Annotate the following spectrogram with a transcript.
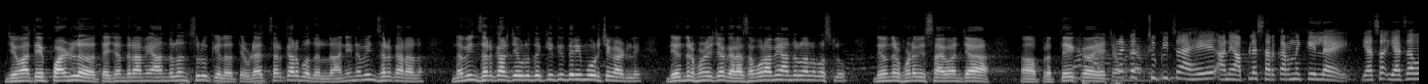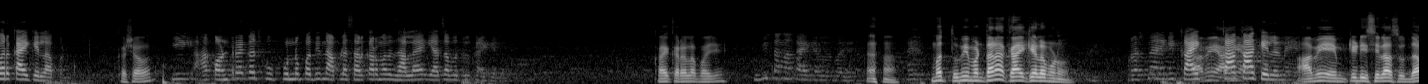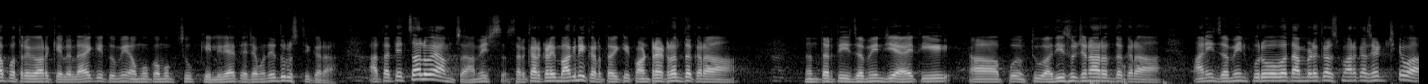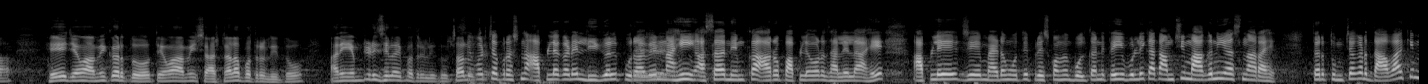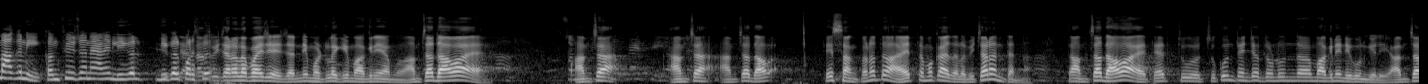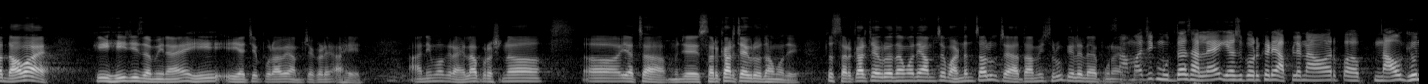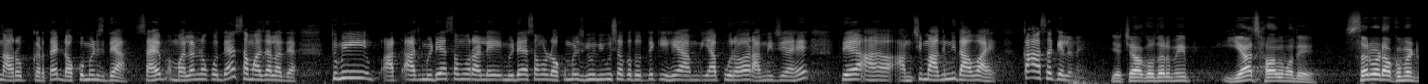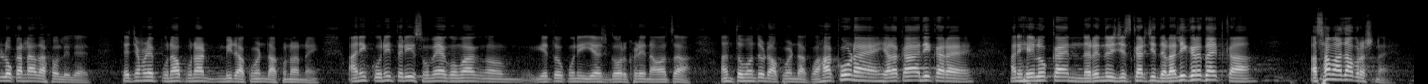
जेव्हा ते पाडलं त्याच्यानंतर आम्ही आंदोलन सुरू केलं तेवढ्यात सरकार बदललं आणि नवीन सरकार आलं. नवीन सरकारच्या विरुद्ध कितीतरी मोर्चे काढले. देवेंद्र फडणवीसच्या घरासमोर आम्ही आंदोलनाला बसलो. देवेंद्र फडणवीस साहेबांच्या प्रत्येक कॉन्ट्रॅक्ट चुकीचं आहे आणि आपल्या सरकारने केलं आहे याचा याच्यावर काय केलं आपण? कशावर? की हा कॉन्ट्रॅक्टच पू- पूर्ण पद्धतीने आपल्या सरकारमध्ये झाला आहे याच्याबद्दल काय केलं? काय करायला पाहिजे? तुम्ही सांगा काय केलं पाहिजे. मग तुम्ही म्हणता ना काय केलं म्हणून? प्रश्न आहे की काय आम्ही- का आम्ही- का केलं नाही? आम्ही एम टी डी सीला सुद्धा पत्रव्यवहार केलेला आहे की तुम्ही अमुक अमुक चूक केलेली आहे त्याच्यामध्ये दुरुस्ती करा. आता ते चालू आहे आमचं. आम्ही स- सरकारकडे मागणी करतो आहे की कॉन्ट्रॅक्ट रद्द करा. नंतर ती जमीन जी आहे ती तू अधिसूचना रद्द करा आणि जमीन पूर्ववत आंबेडकर स्मारकासाठी ठेवा. हे जेव्हा आम्ही करतो तेव्हा आम्ही शासनाला पत्र लिहितो आणि एम टी डी सीलाही पत्र लिहितो. चालू शेवटचा प्रश्न आपल्याकडे लिगल पुरावे नाही असा नेमका आरोप आपल्यावर झालेला आहे. आपले जे मॅडम होते प्रेस कॉन्फरन्स बोलताना तेही बोलले की आता आमची मागणी असणार आहे. तर तुमच्याकडे दावा की मागणी? कन्फ्युजन आहे आणि लिगल लिगल त्यांनाच विचारायला पाहिजे. ज्यांनी म्हटलं की मागणी आहे. म्हणून. आमचा दावा आहे. आमचा आमचा आमचा दावा तेच सांगतो ना तर आहेत तर मग काय झालं? विचारा ना त्यांना. तर आमचा दावा आहे त्यात चु चुकून त्यांच्या तोंडून मागणी निघून गेली. आमचा दावा आहे की ही जी जमीन आहे ही याचे पुरावे आमच्याकडे आहेत. आणि मग राहिला प्रश्न याचा म्हणजे सरकारच्या विरोधामध्ये. तर सरकारच्या विरोधामध्ये आमचं भांडण चालूच आहे. आता आम्ही सुरू केलेलं आहे पुन्हा. सामाजिक मुद्दा झाला आहे यश गोरखेडे आपल्या नावावर नाव घेऊन आरोप करतायत. डॉक्युमेंट्स द्या. साहेब मला नको द्या. समाजाला द्या. तुम्ही आज मीडियासमोर आले. मीडियासमोर डॉक्युमेंट्स घेऊन येऊ शकत होते की हे आम या पुरावर आम्ही जे आहे ते आमची मागणी दावा आहे. का असं केलं नाही? याच्या अगोदर मी याच हॉलमध्ये सर्व डॉक्युमेंट लोकांना दाखवलेले आहेत. त्याच्यामुळे पुन्हा पुन्हा मी डॉक्युमेंट दाखवणार नाही. आणि कोणीतरी सोम्या गोमा येतो कोणी यश गोरखडे नावाचा आणि तो म्हणतो डॉक्युमेंट दाखवा. हा कोण आहे? ह्याला काय अधिकार आहे? आणि हे लोक काय नरेंद्र जिचकारची दलाली करत आहेत का? असा माझा प्रश्न आहे.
